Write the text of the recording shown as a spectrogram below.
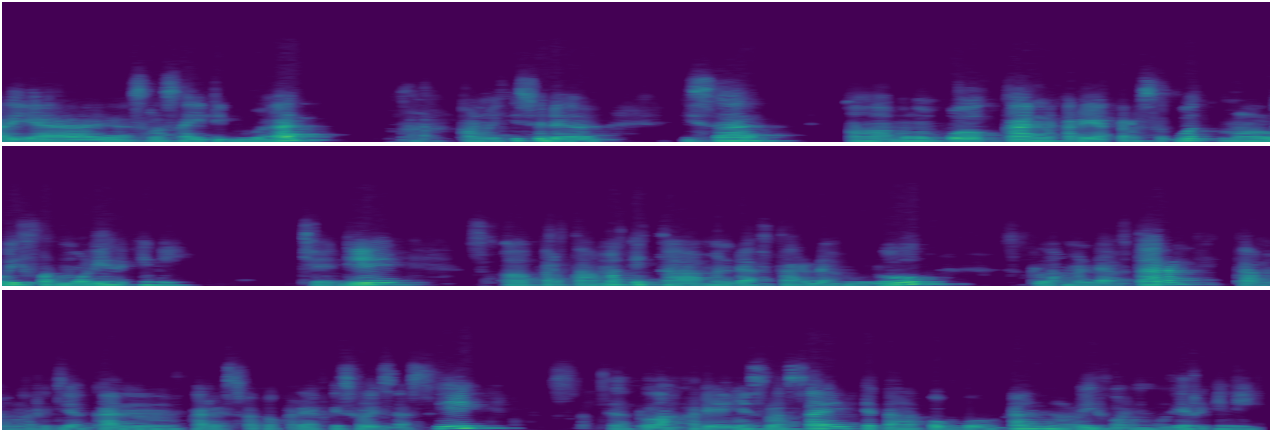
karya selesai dibuat, Wiki sudah bisa uh, mengumpulkan karya tersebut melalui formulir ini. Jadi uh, pertama kita mendaftar dahulu, setelah mendaftar, kita mengerjakan karya suatu karya visualisasi. Setelah karyanya selesai, kita kumpulkan melalui formulir ini.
